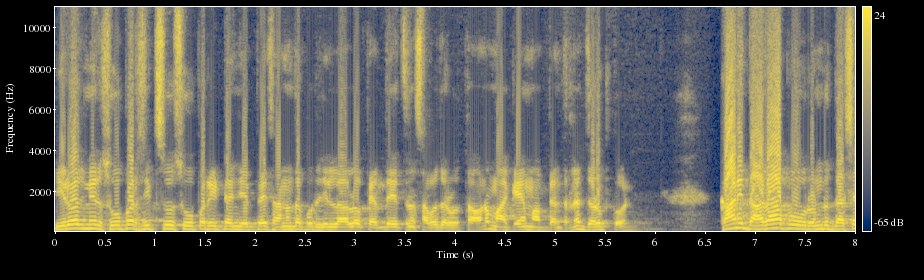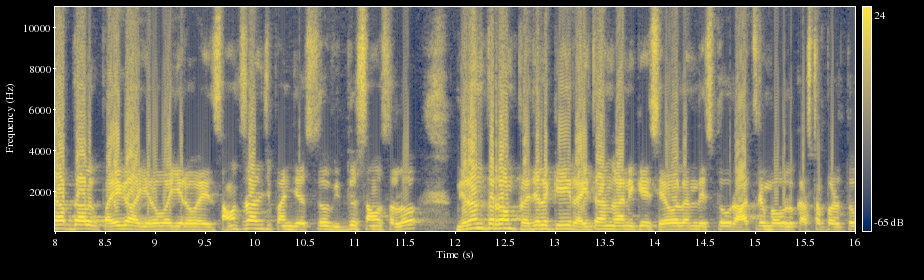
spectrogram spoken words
ఈరోజు మీరు సూపర్ సిక్స్ సూపర్ హిట్ అని చెప్పేసి అనంతపురం జిల్లాలో పెద్ద ఎత్తున సభ జరుగుతా ఉన్నా మాకేం అభ్యంతరం జరుపుకోండి. కానీ దాదాపు రెండు దశాబ్దాలకు పైగా ఇరవై ఇరవై ఐదు సంవత్సరాల నుంచి పనిచేస్తూ విద్యుత్ సంస్థలో నిరంతరం ప్రజలకి రైతాంగానికి సేవలు అందిస్తూ రాత్రింబవులు కష్టపడుతూ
